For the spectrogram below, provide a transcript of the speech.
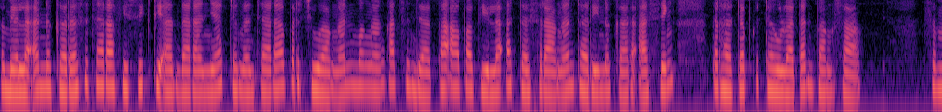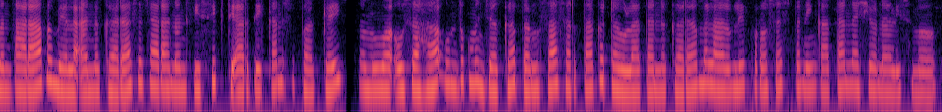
Pembelaan negara secara fisik di antaranya dengan cara perjuangan mengangkat senjata apabila ada serangan dari negara asing terhadap kedaulatan bangsa. Sementara pembelaan negara secara non-fisik diartikan sebagai semua usaha untuk menjaga bangsa serta kedaulatan negara melalui proses peningkatan nasionalisme.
